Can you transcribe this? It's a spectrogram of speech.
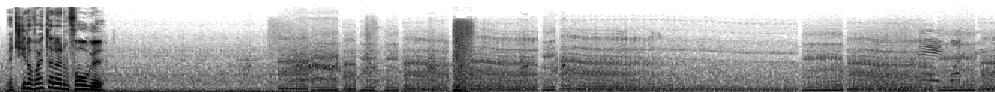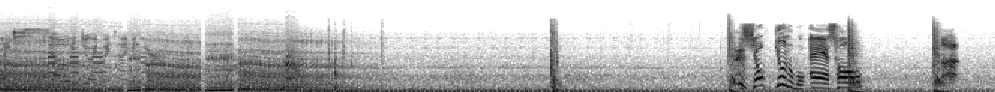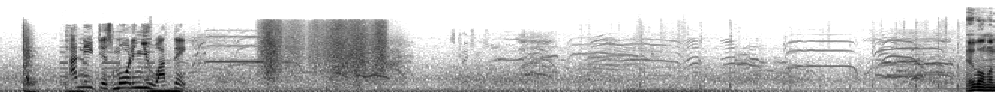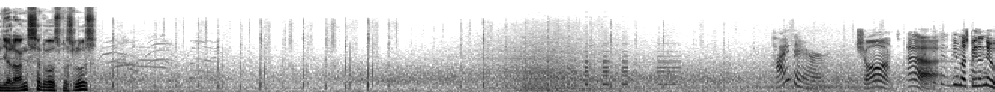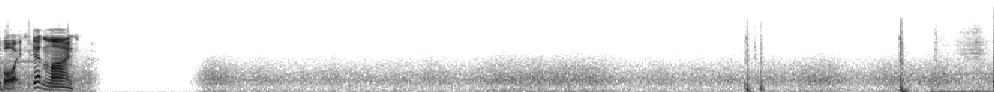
Mensch, geh doch weiter da, du Vogel. This more than you, I think. Hey, warum haben die alle Angst da draußen? Was ist los?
